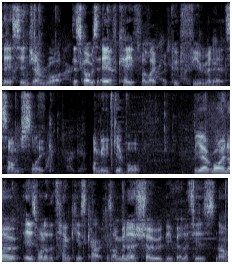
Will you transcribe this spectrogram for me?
this in general. This guy was AFK for like a good few minutes, so I'm just like, I'm going to give up. But yeah, Rhino is one of the tankiest characters. I'm going to show the abilities now.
